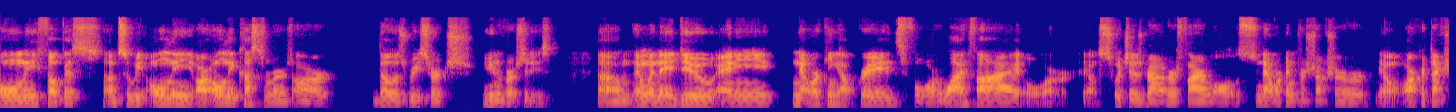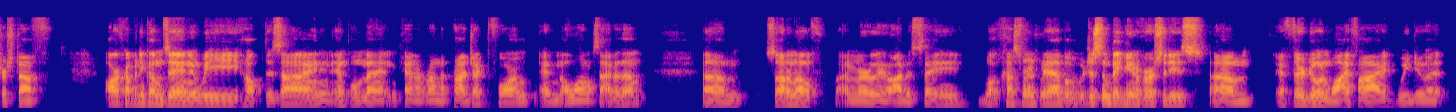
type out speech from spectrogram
only focus. Um, so we only, our only customers are those research universities. Um, and when they do any networking upgrades for Wi-Fi or you know switches, routers, firewalls, network infrastructure, you know architecture stuff, our company comes in and we help design and implement and kind of run the project for them and alongside of them. Um, so I don't know if I'm really allowed to say what customers we have, but we're just some big universities. Um, if they're doing Wi-Fi, we do it.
